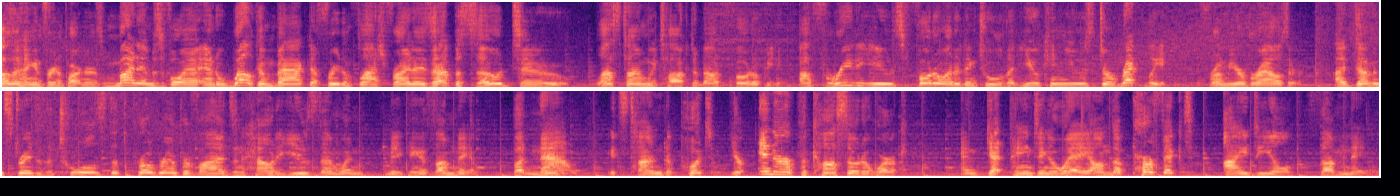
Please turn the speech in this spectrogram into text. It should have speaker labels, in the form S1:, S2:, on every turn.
S1: How's it hanging, Freedom Partners? My name is Voya, and welcome back to Freedom Flash Fridays Episode 2. Last time we talked about Photopea, a free-to-use photo editing tool that you can use directly from your browser. I demonstrated the tools that the program provides and how to use them when making a thumbnail. But now, it's time to put your inner Picasso to work and get painting away on the perfect, ideal thumbnail.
